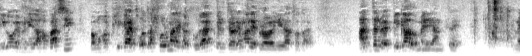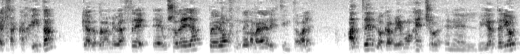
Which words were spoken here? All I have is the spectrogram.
Chicos, bienvenidos a PASI. Vamos a explicar otra forma de calcular el teorema de probabilidad total. Antes lo he explicado mediante nuestras cajitas, que ahora también me voy a hacer eh, uso de ellas, pero de una manera distinta, ¿vale? Antes lo que habríamos hecho en el vídeo anterior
